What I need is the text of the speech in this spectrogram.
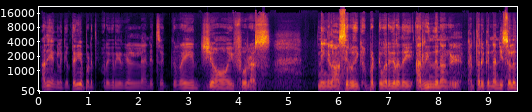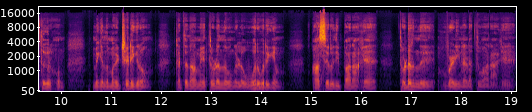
அதை எங்களுக்கு தெரியப்படுத்தி வருகிறீர்கள். And it's a great joy for us நீங்கள் ஆசீர்வதிக்கப்பட்டு வருகிறதை அறிந்து நாங்கள் கர்த்தருக்கு நன்றி செலுத்துகிறோம். மிகுந்த மகிழ்ச்சி அடைகிறோம். கத்ததாமே தொடர்ந்து உங்கள் ஒவ்வொருவரையும் ஆசிர்வதிப்பாராக தொடர்ந்து வழி நடத்துவாராக.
